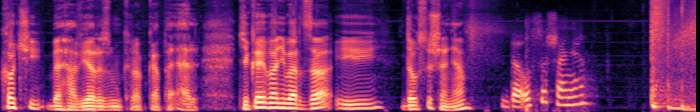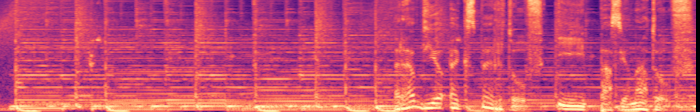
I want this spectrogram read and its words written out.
kocibehawioryzm.pl. Dziękuję Pani bardzo i Do usłyszenia. Do usłyszenia. Radio ekspertów i pasjonatów.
